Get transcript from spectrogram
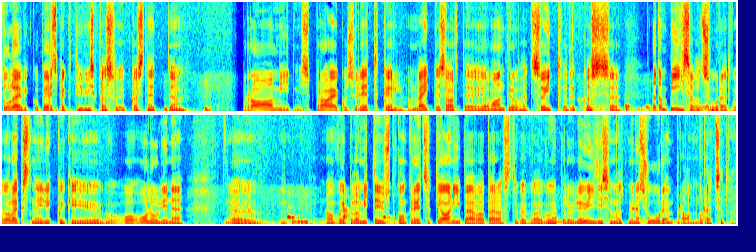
tuleviku perspektiivis kasvõi, kas need ähm, praamid, mis praegusel hetkel on väikesaarte ja mandri vahet sõitvad, et kas äh, nad on piisavalt suured või oleks neil ikkagi oluline äh, no võib-olla mitte just konkreetselt jaanipäeva pärast, aga ka võib-olla üleüldisemalt mõni suurem praam muretseda?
